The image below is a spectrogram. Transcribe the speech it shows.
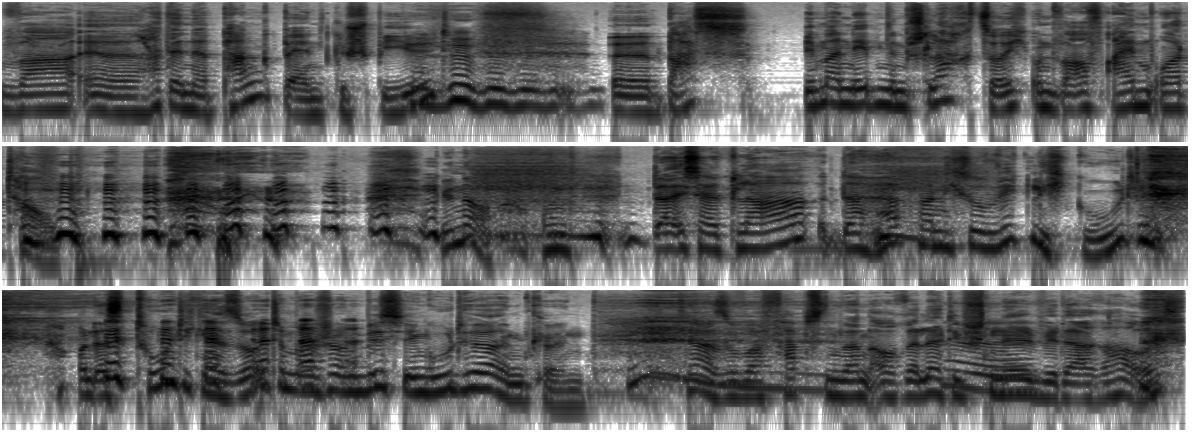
war, äh, hat in der Punkband gespielt, äh, Bass, immer neben dem Schlagzeug und war auf einem Ohr taub. genau. Und da ist ja klar, da hört man nicht so wirklich gut. Und das Tontiger sollte man schon ein bisschen gut hören können. Tja, so war Fapsen dann auch relativ schnell wieder raus.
